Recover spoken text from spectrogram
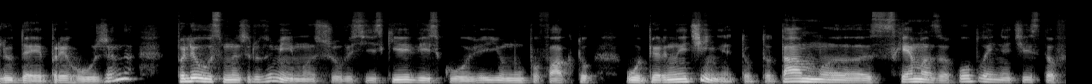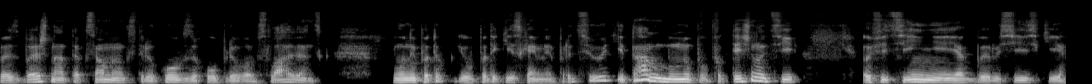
людей Пригожина, плюс ми ж розуміємо, що російські військові йому по факту опір не чинять. Тобто там е, схема захоплення чисто ФСБшна, так само як Стрілков захоплював Славянськ. Вони по, так, по такій схемі працюють, і там ну, фактично ці офіційні, якби російські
